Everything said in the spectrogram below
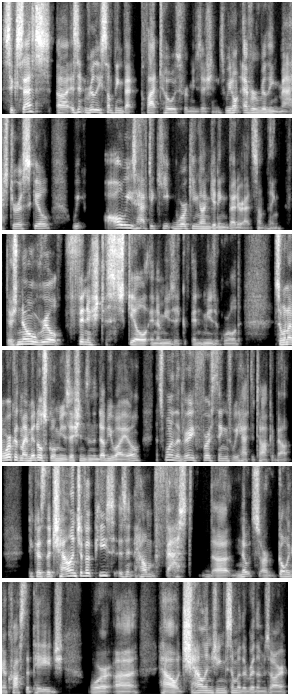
success uh, isn't really something that plateaus for musicians. We don't ever really master a skill. We always have to keep working on getting better at something. There's no real finished skill in a music in the music world. So when I work with my middle school musicians in the WYO, that's one of the very first things we have to talk about because the challenge of a piece isn't how fast the notes are going across the page or uh, how challenging some of the rhythms are.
